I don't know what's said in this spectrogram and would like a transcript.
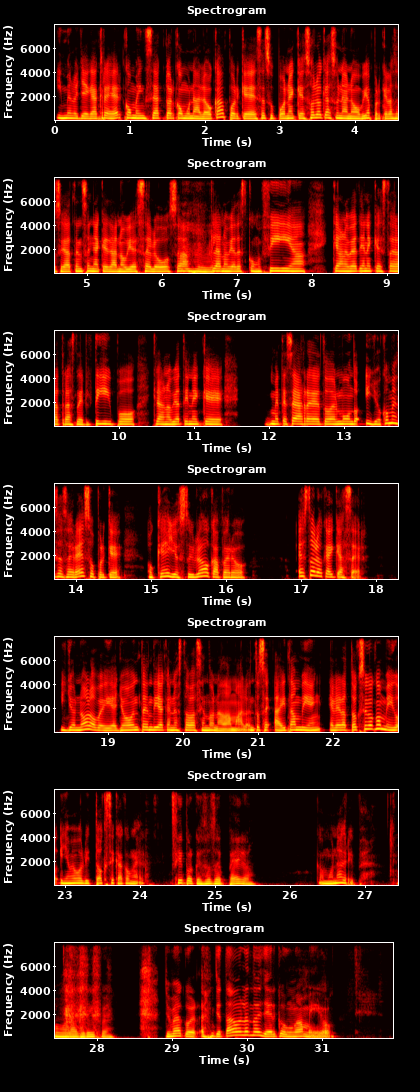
y me lo llegué a creer. Comencé a actuar como una loca porque se supone que eso es lo que hace una novia, porque la sociedad te enseña que la novia es celosa, que la novia desconfía, que la novia tiene que estar atrás del tipo, que la novia tiene que meterse a la red de todo el mundo. Y yo comencé a hacer eso porque, ok, yo estoy loca, pero esto es lo que hay que hacer. Y yo no lo veía, yo entendía que no estaba haciendo nada malo. Entonces ahí también, él era tóxico conmigo y yo me volví tóxica con él. Sí, porque eso se pega. Como una gripe. Como la gripe. yo me acuerdo, yo estaba hablando ayer con un amigo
